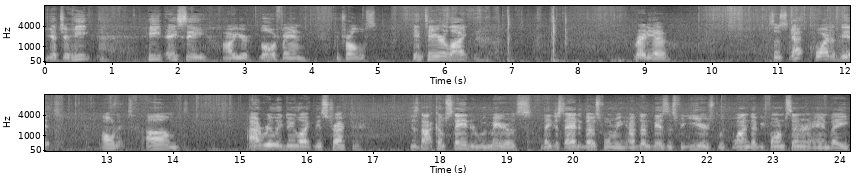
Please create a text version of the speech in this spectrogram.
You got your heat, heat, AC, all your blower fan controls, interior light, radio. So it's got quite a bit on it. Um, I really do like this tractor. Does not come standard with mirrors. They just added those for me. I've done business for years with YNW Farm Center and they,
